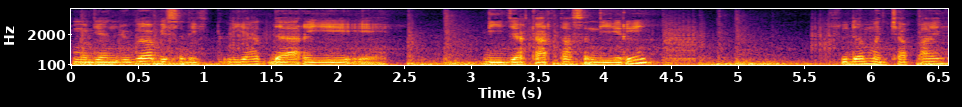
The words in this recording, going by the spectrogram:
Kemudian juga bisa dilihat dari di Jakarta sendiri sudah mencapai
